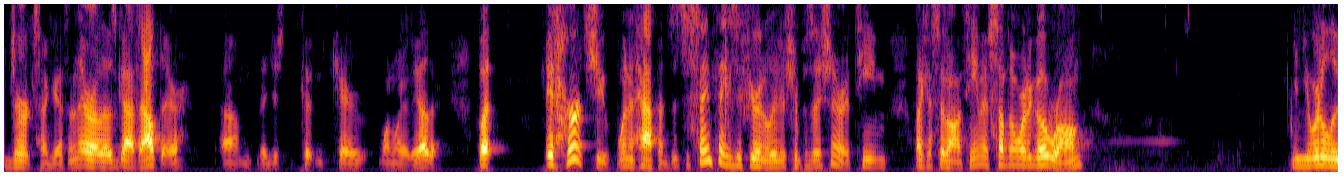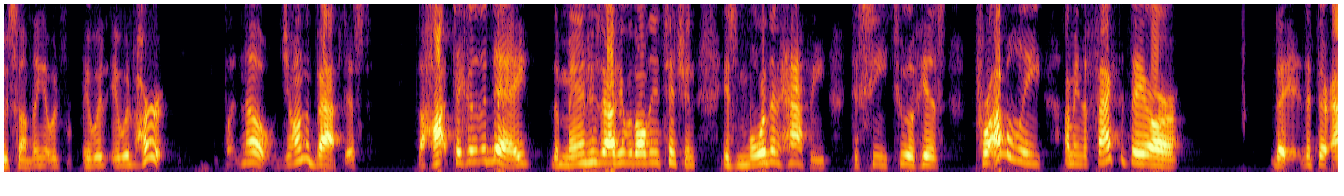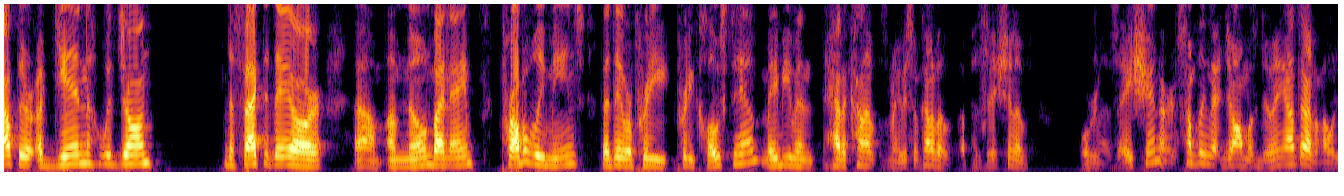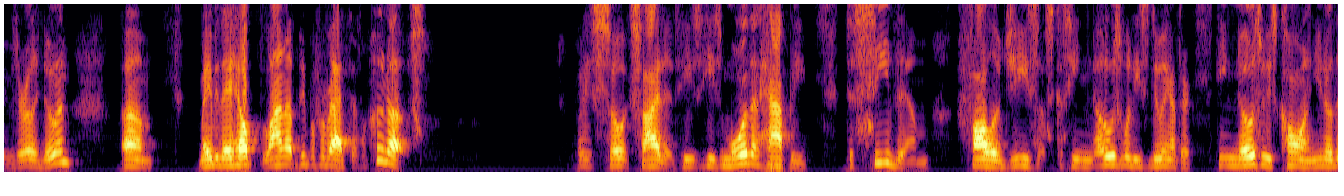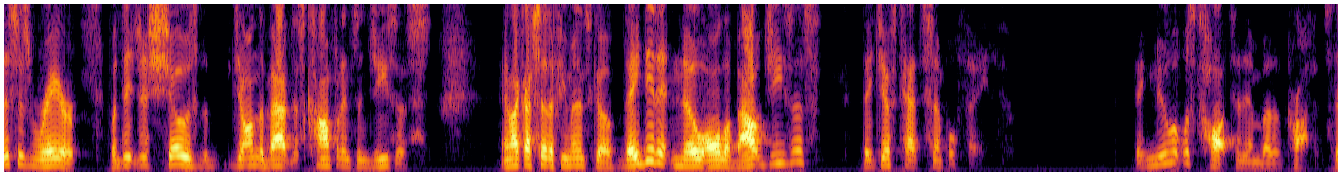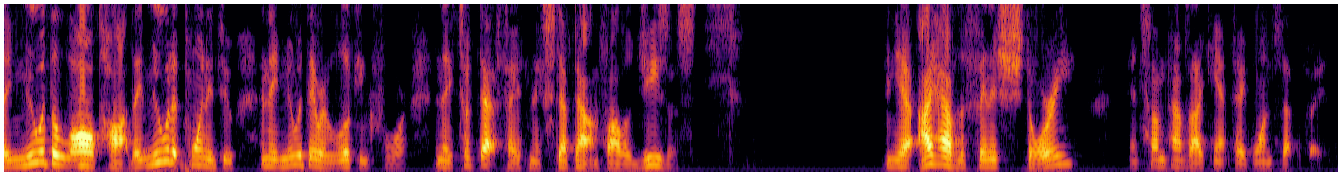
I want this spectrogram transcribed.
jerks, I guess. And there are those guys out there. Um, they just couldn't care one way or the other. But it hurts you when it happens. It's the same thing as if you're in a leadership position or a team, like I said, on a team. If something were to go wrong and you were to lose something, it would it would it would hurt. But no, John the Baptist, the hot ticket of the day, the man who's out here with all the attention, is more than happy to see two of his probably. I mean, the fact that they are that they're out there again with John, the fact that they are um, um, known by name probably means that they were pretty pretty close to him. Maybe even had a kind of maybe some kind of a, a position of organization or something that John was doing out there. I don't know what he was really doing. Um, maybe they helped line up people for baptism. Who knows? But he's so excited. He's he's more than happy to see them follow Jesus because he knows what he's doing out there. He knows who he's calling. You know, this is rare, but it just shows the, John the Baptist's confidence in Jesus. And like I said a few minutes ago, they didn't know all about Jesus. They just had simple faith. They knew what was taught to them by the prophets. They knew what the law taught. They knew what it pointed to, and they knew what they were looking for. And they took that faith and they stepped out and followed Jesus. And yet, I have the finished story and sometimes I can't take one step of faith.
